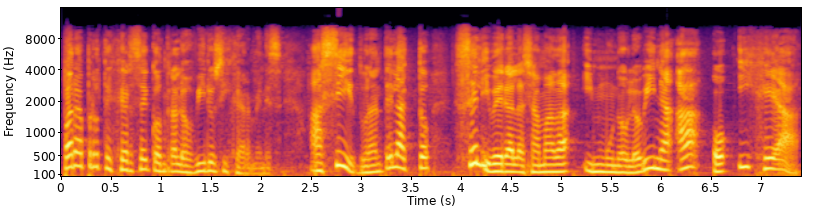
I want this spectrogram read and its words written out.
para protegerse contra los virus y gérmenes. Así, durante el acto se libera la llamada inmunoglobina A o IgA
